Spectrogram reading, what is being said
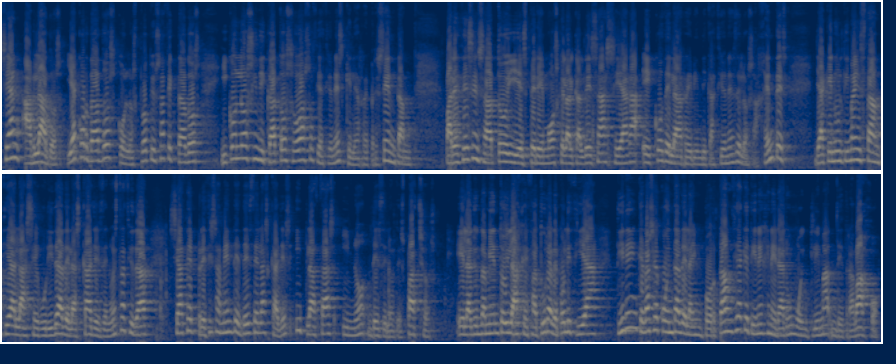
sean hablados y acordados con los propios afectados y con los sindicatos o asociaciones que les representan. Parece sensato y esperemos que la alcaldesa se haga eco de las reivindicaciones de los agentes, ya que en última instancia la seguridad de las calles de nuestra ciudad se hace precisamente desde las calles y plazas y no desde los despachos. El ayuntamiento y la jefatura de policía tienen que darse cuenta de la importancia que tiene generar un buen clima de trabajo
